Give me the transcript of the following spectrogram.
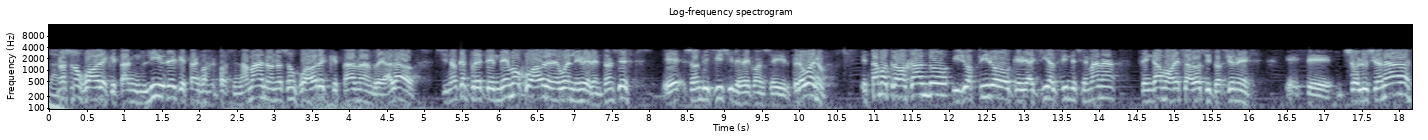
No son jugadores que están libres, que están con el pase en la mano, no son jugadores que están regalados, sino que pretendemos jugadores de buen nivel. Entonces, eh, son difíciles de conseguir. Pero bueno, Estamos trabajando y yo aspiro que de aquí al fin de semana tengamos esas dos situaciones este, solucionadas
